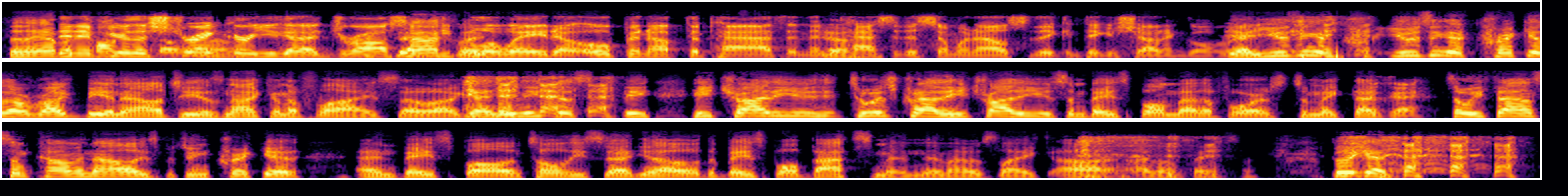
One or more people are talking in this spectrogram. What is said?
then if you're the striker, you got to draw exactly. some people away to open up the path and then yeah. pass it to someone else so they can take a shot and goal. Right? Yeah, using a using a cricket or rugby analogy is not going to fly. So uh, again, you need to speak. He tried to use, to his credit, he tried to use some baseball metaphors to make that. Okay. So we found some commonalities between cricket and baseball until he said, you know, the baseball batsman, and I was like, uh, I don't think so. But again,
